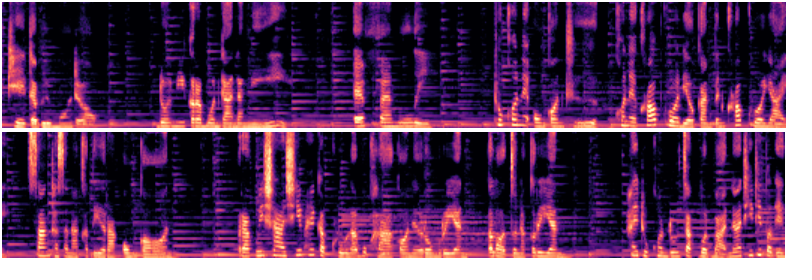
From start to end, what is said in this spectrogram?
FKW Model โดยมีกระบวนการดังนี้ F Family ทุกคนในองค์กรคือ คนในครอบครัวเดียวกันเป็นครอบครัวใหญ่ สร้างทัศนคติรักองค์กร รักวิชาชีพให้กับครูและบุคลากรในโรงเรียน ตลอดจนนักเรียน ให้ทุกคนรู้จักบทบาทหน้าที่ที่ตนเอง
